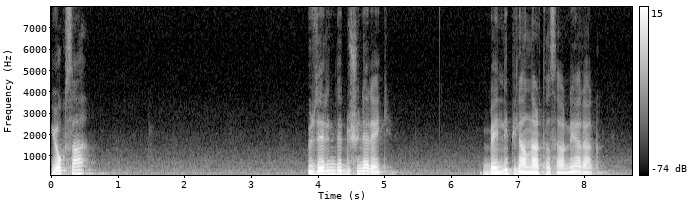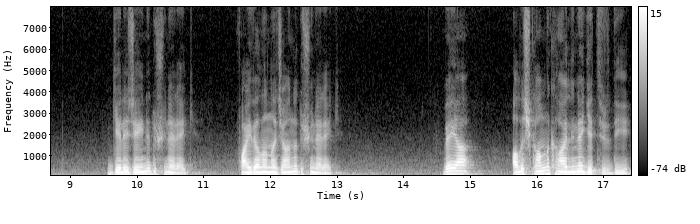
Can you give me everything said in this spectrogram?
Yoksa üzerinde düşünerek, belli planlar tasarlayarak, geleceğini düşünerek, faydalanacağını düşünerek veya alışkanlık haline getirdiği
